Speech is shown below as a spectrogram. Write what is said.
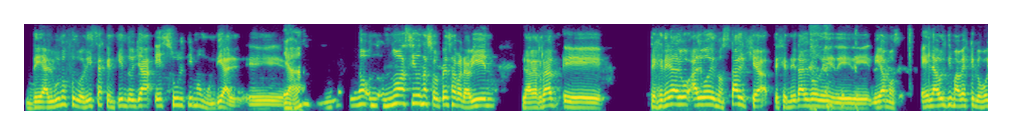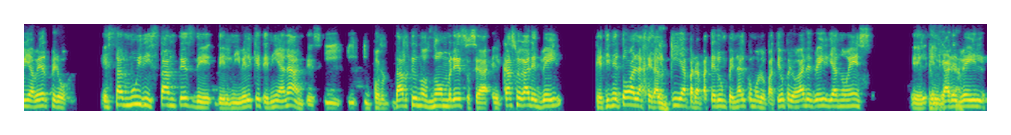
de algunos futbolistas que entiendo ya es su último mundial. Eh, no, no, ha sido una sorpresa para bien. La verdad, eh, te genera algo, algo de nostalgia, te genera algo de, digamos, es la última vez que los voy a ver, pero están muy distantes del nivel que tenían antes. Y, por darte unos nombres, o sea, el caso de Gareth Bale, que tiene toda la jerarquía para patear un penal como lo pateó, pero Gareth Bale ya no es el, Gareth Bale,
